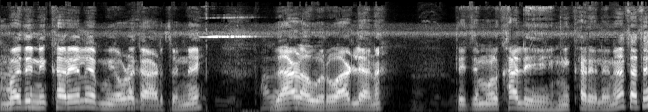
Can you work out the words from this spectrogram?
मध्ये निखार येलंय एवढं काय अडचण नाही झाडावर वाढल्या ना त्याच्यामुळे खाली निखार येलंय ना आता ते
